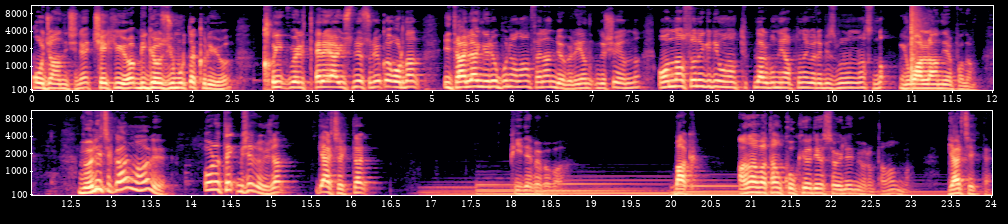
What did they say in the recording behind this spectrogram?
ocağın içine çekiyor. Bir göz yumurta kırıyor. Kıyık böyle tereyağı üstüne sürüyor. Oradan İtalyan görüyor bu ne lan falan diyor böyle yanıklaşıyor yanına. Ondan sonra gidiyor ona Türkler bunu yaptığına göre biz bunun nasıl na- yuvarlağını yapalım. Böyle çıkar mı abi? Orada tek bir şey söyleyeceğim. Gerçekten pide be baba. Bak ana vatan kokuyor diye söylemiyorum tamam mı? Gerçekten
